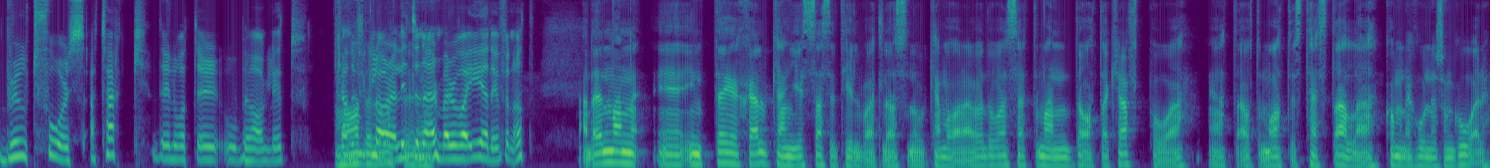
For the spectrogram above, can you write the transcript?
brute force-attack. Det låter obehagligt. Kan ja, du förklara lite närmare vad är det för något? Ja, den man eh, inte själv kan gissa sig till vad ett lösenord kan vara och då sätter man datakraft på att automatiskt testa alla kombinationer som går.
